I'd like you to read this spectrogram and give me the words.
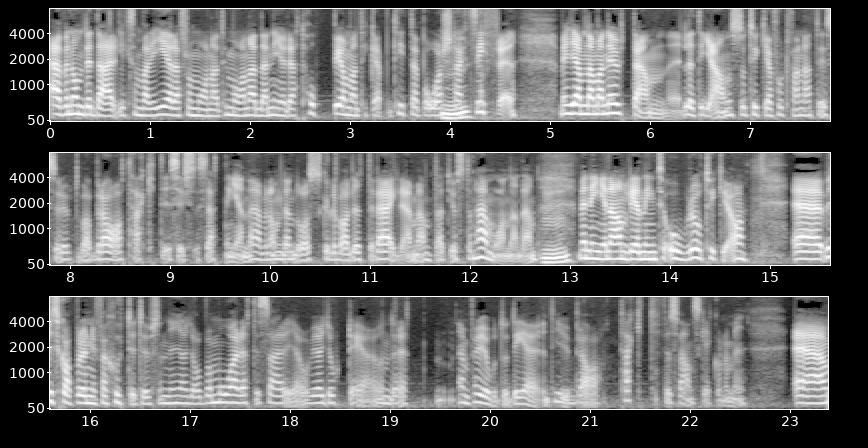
även om det där liksom varierar från månad till månad. Den är ju rätt hoppig om man tittar, tittar på årstaktsiffror. Mm. Men jämnar man ut den lite grann så tycker jag fortfarande att det ser ut att vara bra takt i sysselsättningen. Även om den då skulle vara lite lägre än väntat just den här månaden. Mm. Men ingen anledning till oro tycker jag. Eh, vi skapar ungefär 70 000 nya jobb om året i Sverige och vi har gjort det under ett, en period och det, det är ju bra takt för svensk ekonomi. Eh,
